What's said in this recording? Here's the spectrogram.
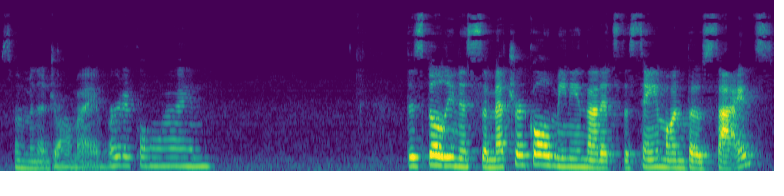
So I'm gonna draw my vertical line. This building is symmetrical, meaning that it's the same on both sides.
